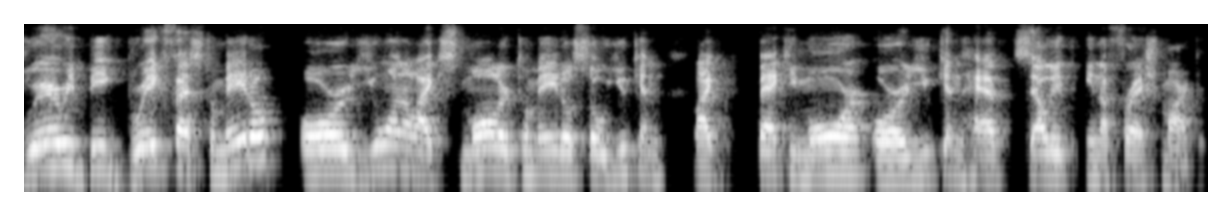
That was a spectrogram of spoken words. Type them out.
very big breakfast tomato or you want to like smaller tomatoes so you can like packing more or you can have sell it in a fresh market.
